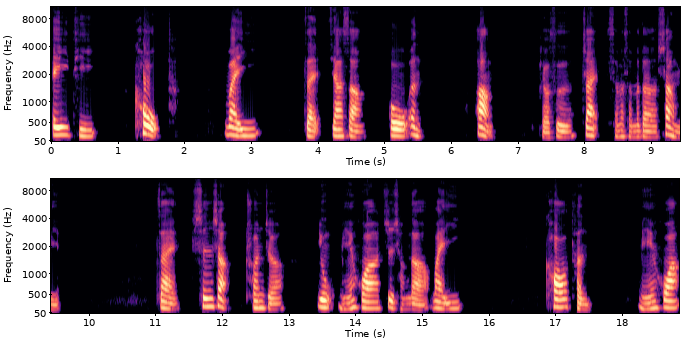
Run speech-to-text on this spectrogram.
a t coat。外衣，再加上 o n on，表示在什么什么的上面，在身上穿着用棉花制成的外衣，cotton 棉花。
